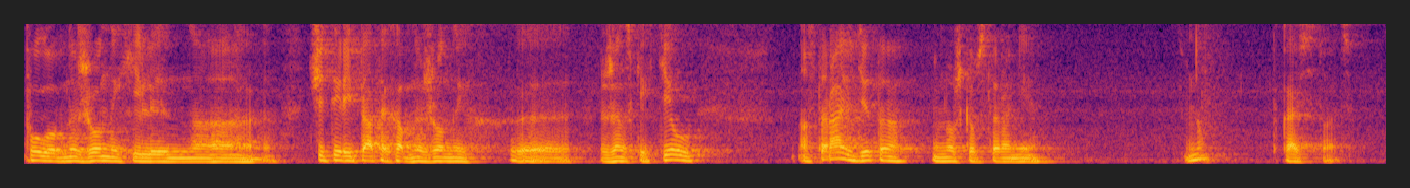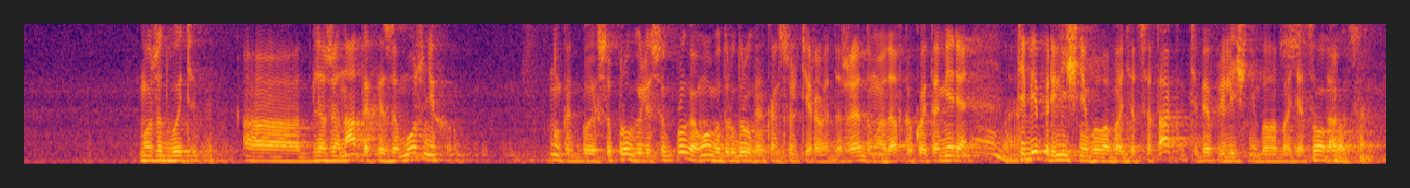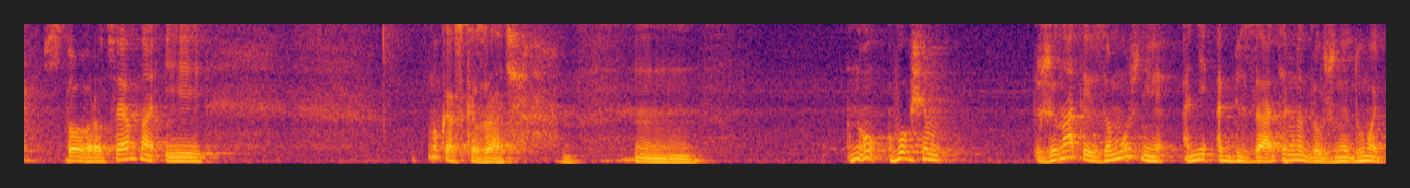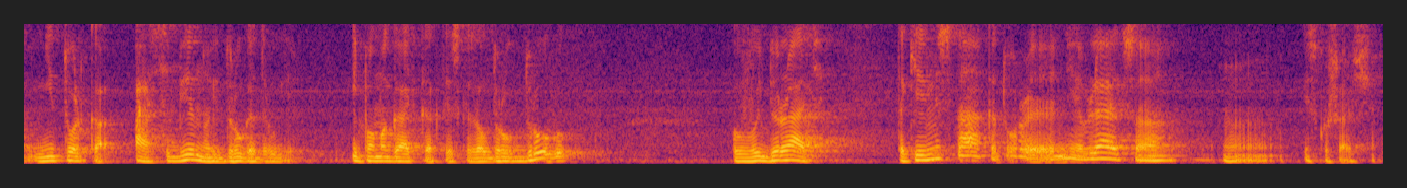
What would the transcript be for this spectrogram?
полуобнаженных или на 4 пятых обнаженных э, женских тел, а стараюсь где-то немножко в стороне. Ну, такая ситуация. Может быть, э, для женатых и замужних ну, как бы супруга или супруга могут друг друга консультировать даже, я думаю, да, в какой-то мере. Ну, да. Тебе приличнее было бы одеться так, тебе приличнее было бы одеться Сто процентов. Сто процентно. И, ну, как сказать, ну, в общем, женатые и замужние, они обязательно должны думать не только о себе, но и друг о друге. И помогать, как ты сказал, друг другу, выбирать такие места, которые не являются э, искушающими.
